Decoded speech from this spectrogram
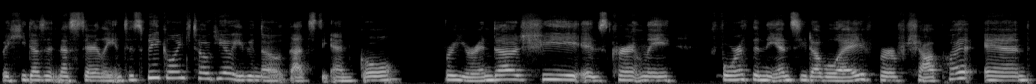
But he doesn't necessarily anticipate going to Tokyo, even though that's the end goal for Jorinde. She is currently fourth in the NCAA for shot put, and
